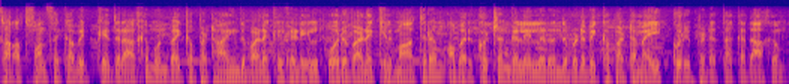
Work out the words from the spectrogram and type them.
சரத் பொன்சேகாவிற்கு எதிராக முன்வைக்கப்பட்ட ஐந்து வழக்குகளில் ஒரு வழக்கில் மாத்திரம் அவர் குற்றங்களிலிருந்து விடுவிக்கப்பட்டமை குறிப்பிடத்தக்கதாகும்.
